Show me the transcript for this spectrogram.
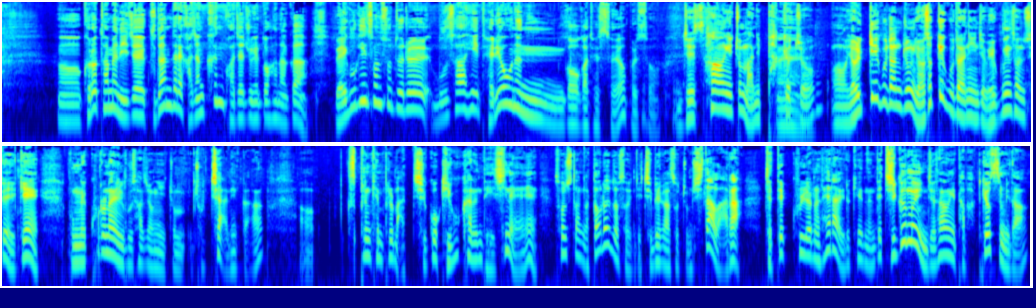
어, 그렇다면 이제 구단들의 가장 큰 과제 중에 또 하나가 외국인 선수들을 무사히 데려오는 거가 됐어요, 벌써. 이제 상황이 좀 많이 바뀌었죠. 네. 어, 10개 구단 중 6개 구단이 이제 외국인 선수에게 국내 코로나19 사정이 좀 좋지 않을까. 어, 스프링 캠프를 마치고 귀국하는 대신에 선수단과 떨어져서 이제 집에 가서 좀 쉬다 와라. 재택 훈련을 해라. 이렇게 했는데 지금은 이제 상황이 다 바뀌었습니다.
